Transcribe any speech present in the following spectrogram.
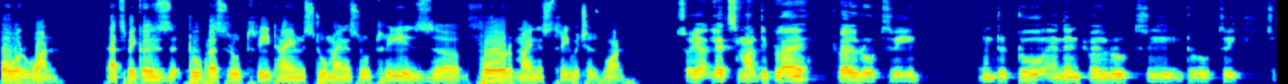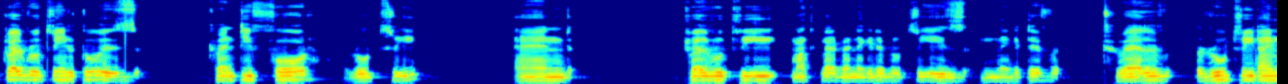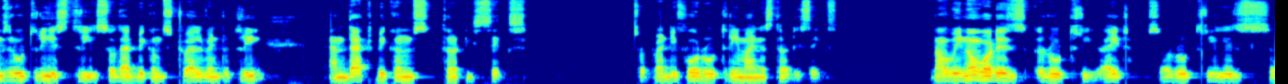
over 1. That's because 2 plus root 3 times 2 minus root 3 is uh, 4 minus 3, which is 1. So yeah, let's multiply 12 root 3 into 2 and then 12 root 3 into root 3. So 12 root 3 into 2 is 24 root 3 and 12 root 3 multiplied by negative root 3 is negative 12 root 3 times root 3 is 3 so that becomes 12 into 3 and that becomes 36 so 24 root 3 minus 36 now we know what is root 3 right? So root 3 is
